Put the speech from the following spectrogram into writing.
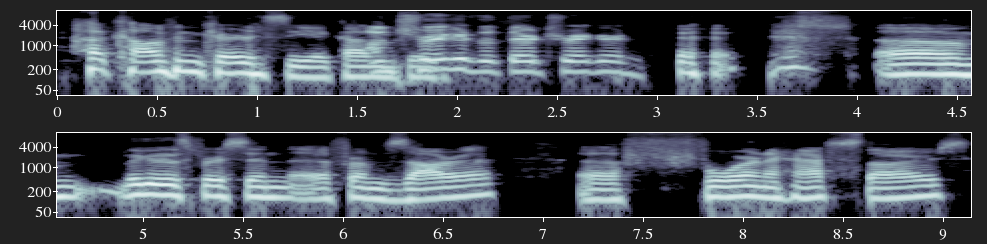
a common courtesy a common I'm courtesy. triggered that they're triggered. um, look at this person uh, from Zara, uh, four and a half stars.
